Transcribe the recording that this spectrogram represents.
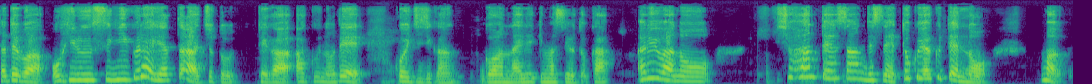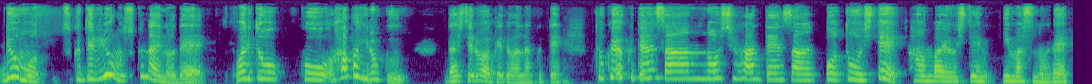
例えばお昼過ぎぐらいやったら、ちょっと手が空くので、小1時間ご案内できますよとか、あるいはあの、主販店さんですね、特約店の、まあ、量も、作ってる量も少ないので、割と、こう、幅広く出してるわけではなくて、特約店さんの主販店さんを通して販売をしていますので、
